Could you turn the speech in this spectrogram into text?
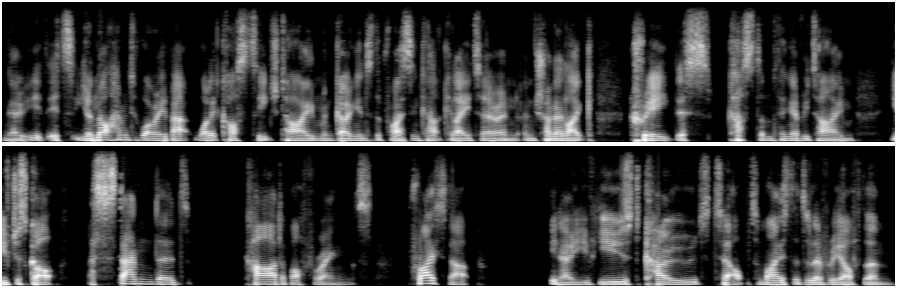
you know it, it's you're not having to worry about what it costs each time and going into the pricing calculator and, and trying to like create this custom thing every time. You've just got a standard card of offerings priced up. You know you've used code to optimize the delivery of them.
